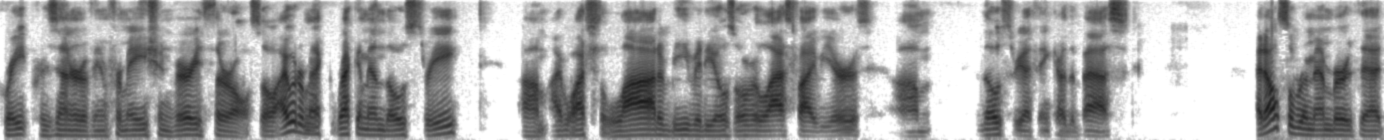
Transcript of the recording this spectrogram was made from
Great presenter of information, very thorough. So I would re recommend those three. Um, I've watched a lot of bee videos over the last five years. Um, those three I think are the best. I'd also remember that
